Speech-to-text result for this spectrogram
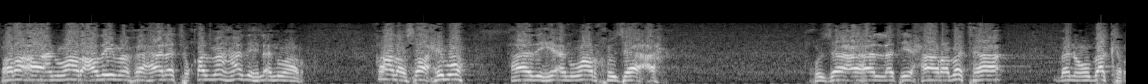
فرأى أنوار عظيمة فهالته. قال ما هذه الأنوار؟ قال صاحبه هذه أنوار خزاعة. خزاعة التي حاربتها بنو بكر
